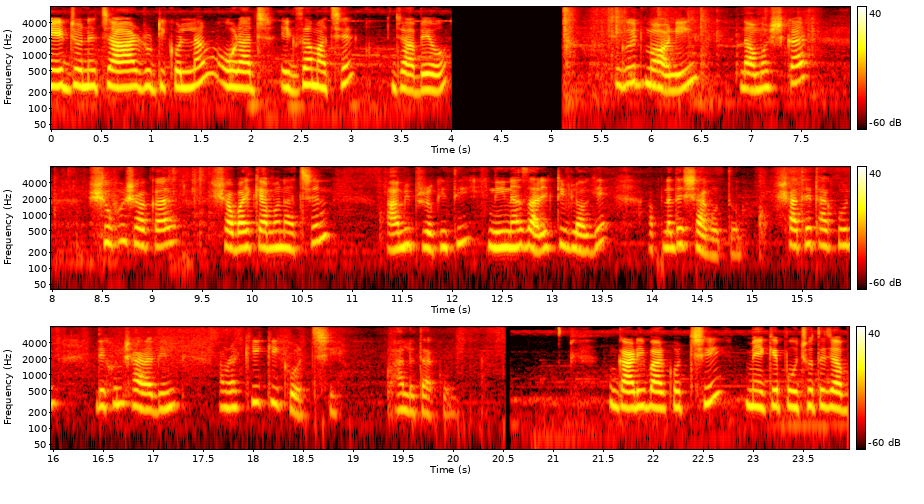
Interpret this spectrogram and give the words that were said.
মেয়ের জন্য চা রুটি করলাম। ওর আজ এক্সাম আছে যাবেও গুড মর্নিং নমস্কার, শুভ সকাল, সবাই কেমন আছেন? আমি প্রকৃতি, নিনাজ আরেকটি ব্লগে আপনাদের স্বাগত। সাথে থাকুন, দেখুন সারাদিন আমরা কি কি করছি। ভালো থাকুন। গাড়ি বার করছি, মেয়েকে পৌঁছোতে যাব।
